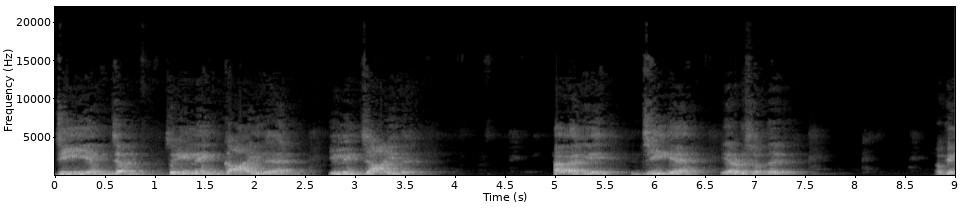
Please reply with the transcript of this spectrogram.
ಜಿ ಎಂ ಜಮ್ ಸೊ ಇಲ್ಲಿ ಗಾ ಇದೆ, ಇಲ್ಲಿ ಜಾ ಇದೆ. ಹಾಗಾಗಿ ಜಿಗೆ ಎರಡು ಶಬ್ದ ಇದೆ. ಓಕೆ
